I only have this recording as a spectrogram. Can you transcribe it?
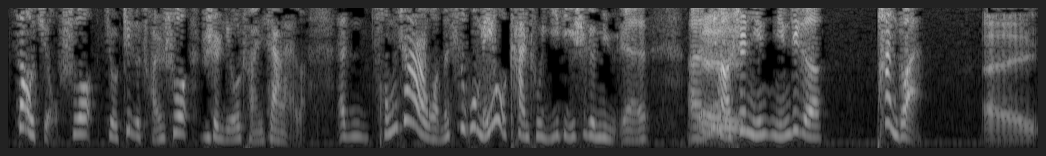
造酒说，就这个传说是流传下来了。嗯，从这儿我们似乎没有看出夷狄是个女人。呃，呃厉老师，您您这个判断，呃，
